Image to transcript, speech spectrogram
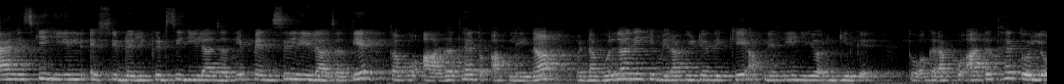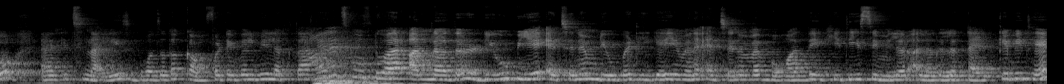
एंड इसकी हील ऐसी डेलिकेट सी हील आ जाती है पेंसिल हील आ जाती है। तो आपको आदत है तो आप लेना, वरना बोलना नहीं कि मेरा वीडियो देख के आपने हील लिया और गिर गए। तो अगर आपको आदत है तो लो एंड इट्स नाइस बहुत ज़्यादा कंफर्टेबल भी लगता है। Let's move to our another dupe ये एच एन एम ड्यूब है, ठीक है? ये मैंने एच एन एम में बहुत देखी थी सिमिलर अलग अलग टाइप के भी थे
